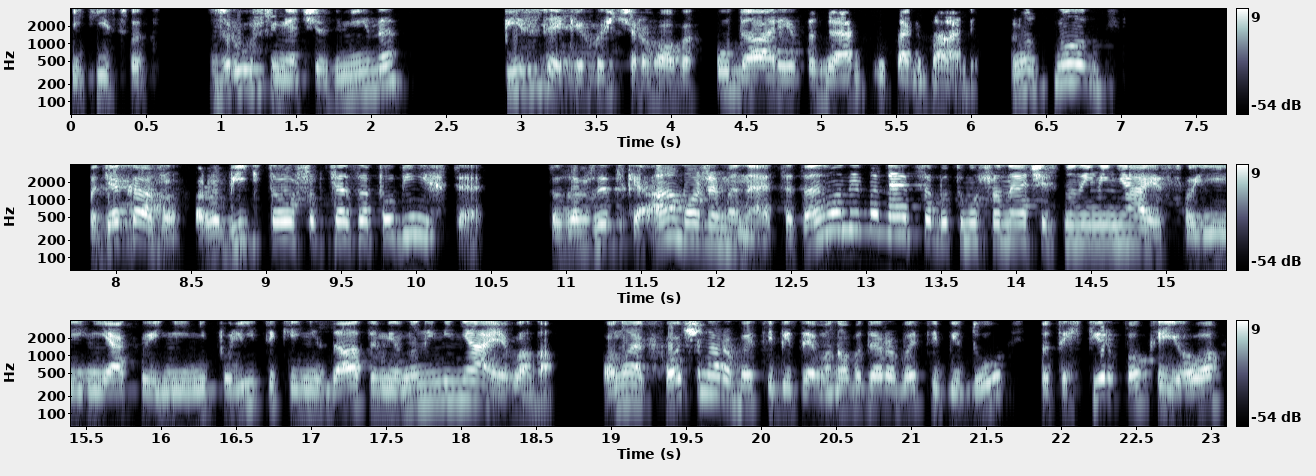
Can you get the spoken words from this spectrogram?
якісь от зрушення чи зміни після якихось чергових ударів, жертв і так далі. Ну, ну, от я кажу, робіть того, щоб це запобігти. То завжди таке, а може минеться. Та ну не минеться, бо тому що нечисть ну, не міняє своєї ніякої ні, ні політики, ні задумів, ну не міняє воно. Воно як хоче наробити біди, воно буде робити біду до тих пір, поки його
